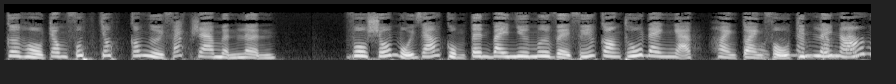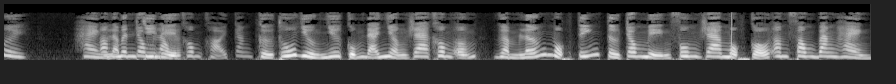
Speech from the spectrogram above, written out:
Cơ hồ trong phút chốc có người phát ra mệnh lệnh. Vô số mũi giáo cùng tên bay như mưa về phía con thú đang ngã, hoàn toàn phủ kín lấy nó. Hàng âm lập minh chi địa không khỏi căng cự thú dường như cũng đã nhận ra không ổn, gầm lớn một tiếng từ trong miệng phun ra một cổ âm phong băng hàng.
